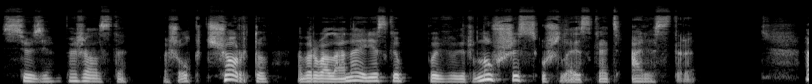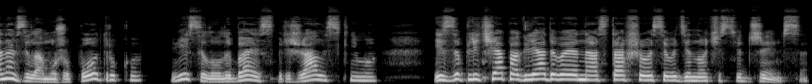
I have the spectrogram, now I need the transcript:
Сюзи, пожалуйста». «Пошел к черту!» — оборвала она и, резко повернувшись, ушла искать Алистера. Она взяла мужа под руку, весело улыбаясь, прижалась к нему, из-за плеча поглядывая на оставшегося в одиночестве Джеймса.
